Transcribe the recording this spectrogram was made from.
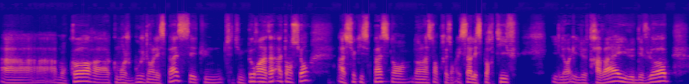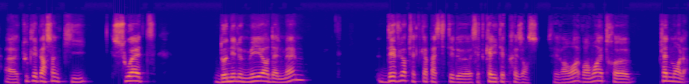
à, mon corps, à comment je bouge dans l'espace. C'est une, c'est une plus grande attention à ce qui se passe dans, dans l'instant présent. Et ça, les sportifs, ils, ils, le travaillent, ils le développent. Euh, toutes les personnes qui souhaitent donner le meilleur d'elles-mêmes développent cette capacité de cette qualité de présence. C'est vraiment, vraiment être euh, pleinement là.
